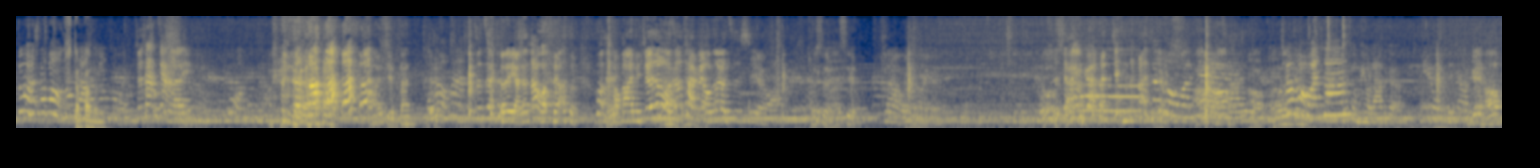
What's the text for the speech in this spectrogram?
对啊，是他帮我弄的。他帮的。就这样这样而已。很简单。我看我看。这可以啊？那我？好吧，你觉得我这太没有那个自信了吗？不是，不是。那我弄一个。我只想一个很简单的。真好玩耶！好，超好玩的啊。有没有拉这个？OK，好。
